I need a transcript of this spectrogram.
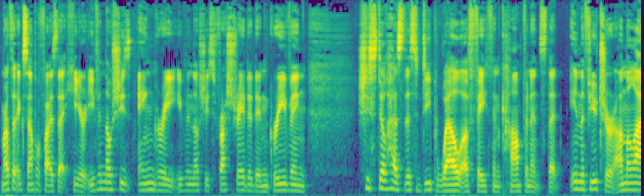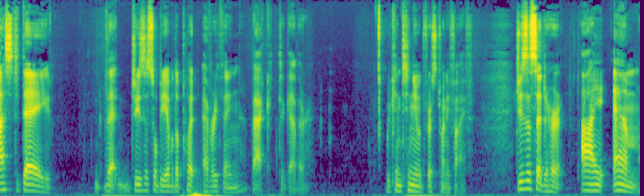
Martha exemplifies that here. Even though she's angry, even though she's frustrated and grieving, she still has this deep well of faith and confidence that in the future, on the last day, that Jesus will be able to put everything back together. We continue with verse 25. Jesus said to her, I am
